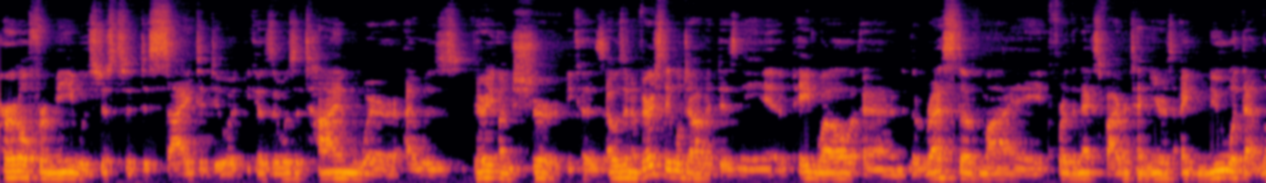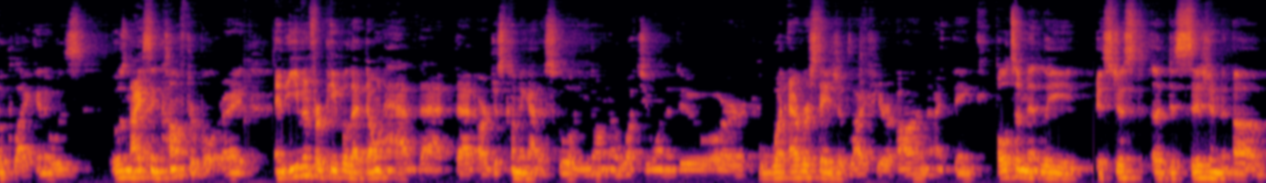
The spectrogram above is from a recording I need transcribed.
hurdle for me was just to decide to do it because it was a time where I was very unsure because I was in a very stable job at Disney, it paid well, and the rest of my for the next five or ten years, I knew what that looked like, and it was it was nice and comfortable, right? And even for people that don't have that, that are just coming out of school and you don't know what you want to do or whatever stage of life you're on, I think ultimately it's just a decision of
